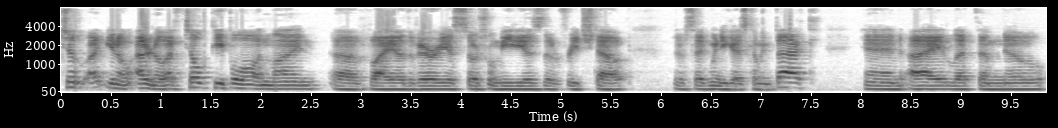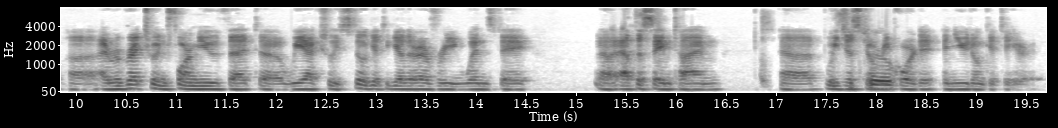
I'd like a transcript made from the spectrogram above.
to you know, I don't know. I've told people online uh, via the various social medias that have reached out that have said, "When are you guys coming back?" And I let them know. Uh, I regret to inform you that uh, we actually still get together every Wednesday uh, at the same time. Uh, we This just don't record it, and you don't get to hear it.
